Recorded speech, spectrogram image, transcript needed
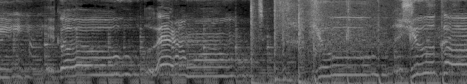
me go where I want. You, you go.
